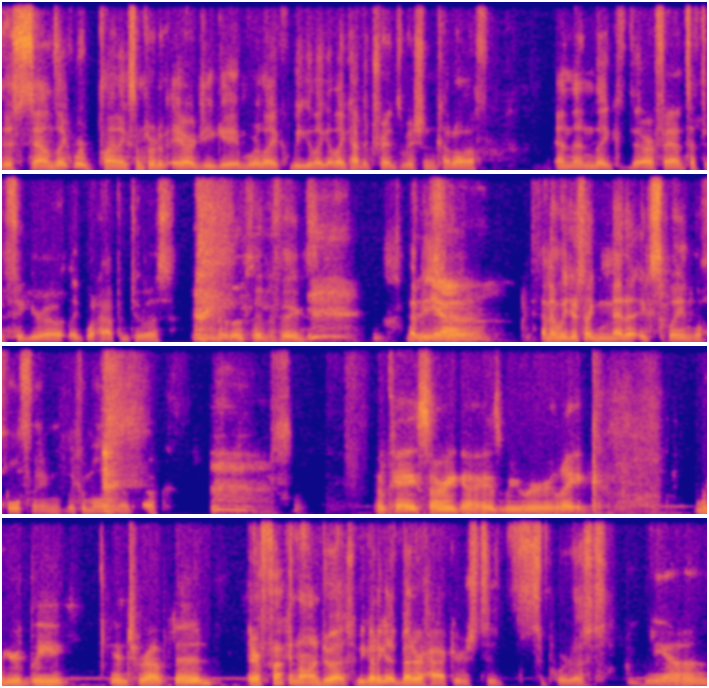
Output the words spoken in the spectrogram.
This sounds like we're planning some sort of ARG game where like we like like have a transmission cut off, and then like the, our fans have to figure out like what happened to us. You know those type of things. That'd be sick. yeah. And then we just like meta explain the whole thing like a millennial duck. Okay, sorry guys. We were like weirdly interrupted. They're fucking on to us. We got to get better hackers to support us. Yeah,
